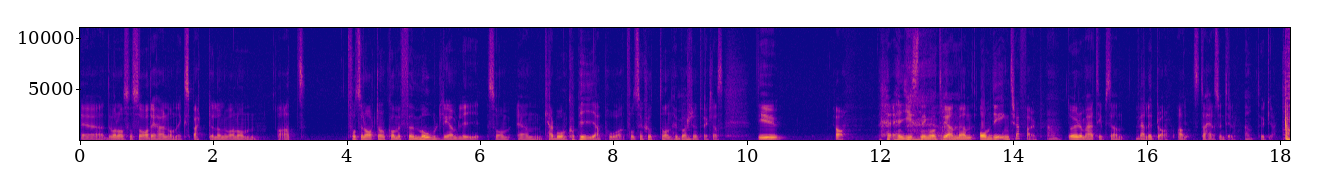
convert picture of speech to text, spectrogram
eh, det var någon som sa det här, någon expert eller om det var någon ja, att 2018 kommer förmodligen bli som en karbonkopia på 2017 hur börsen utvecklas. Det är ju ja, en gissning återigen, men om det inträffar, då är de här tipsen väldigt bra att ta hänsyn till, tycker jag.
